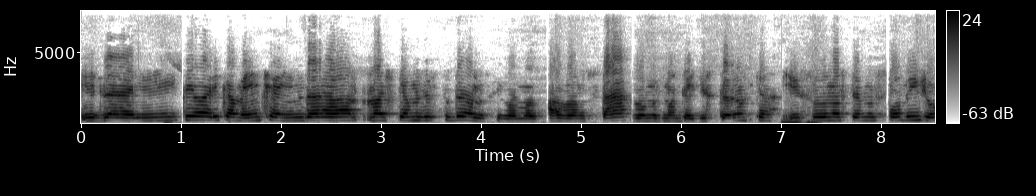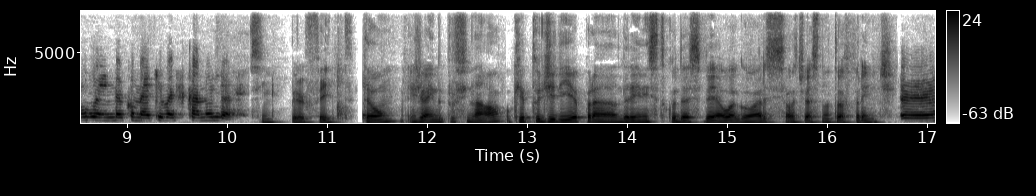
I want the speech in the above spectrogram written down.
E daí, teoricamente, ainda nós temos estudando se vamos avançar, vamos manter distância. Isso nós temos pondo em jogo ainda como é que vai ficar melhor. Sim, perfeito. Então, já indo pro final, o que tu diria pra Andrine se tu pudesse ver ela agora, se ela estivesse na tua frente? Ah,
